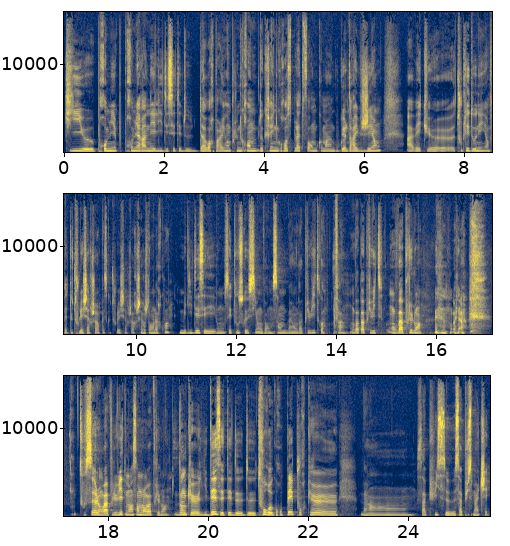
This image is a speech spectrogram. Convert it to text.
Qui, euh, première année, l'idée c'était d'avoir par exemple une grande, de créer une grosse plateforme comme un Google Drive géant avec toutes les données en fait de tous les chercheurs parce que tous les chercheurs cherchent dans leur coin. Mais l'idée c'est, on sait tous que si on va ensemble, ben, on va plus vite quoi. Enfin, on va pas plus vite, on va plus loin. voilà tout seul on va plus vite, mais ensemble on va plus loin. Donc l'idée c'était de, tout regrouper pour que ben, ça, puisse, ça puisse matcher.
